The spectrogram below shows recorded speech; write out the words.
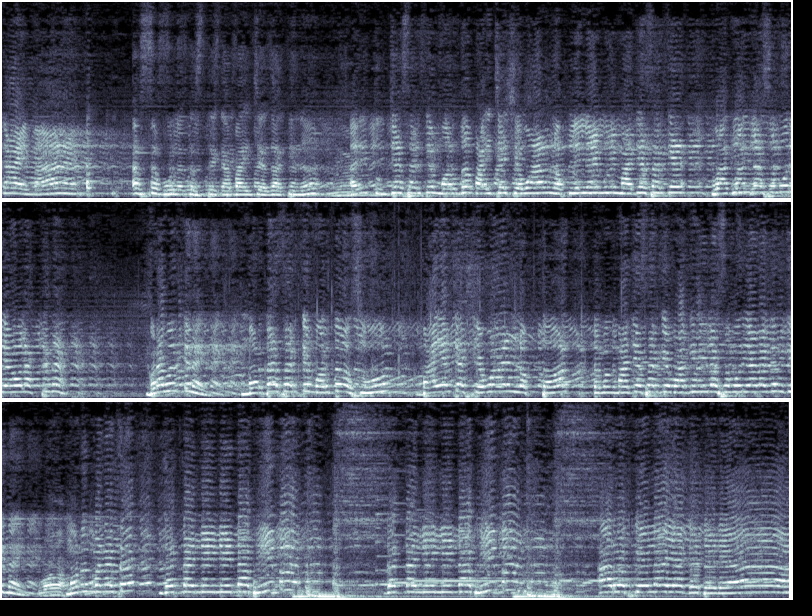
काय माय? असं बोलत असते का बाईच्या जातीनं? अरे तुमच्यासारखे मर्द बाईच्या शेवाळ लपलेले आहे म्हणून माझ्यासारखे वाघिणीला समोर यावं लागतं ना? बरोबर की नाही? मर्दासारखे मर्द असून बायाच्या शेवाळ लपतात. तर मग माझ्यासारखे वाघिणीला समोर यावं लागेल की नाही. म्हणून म्हणायचं घटना लिहिली ना भीमन. घटना लिहिली ना भीमन. आरोप केला या गधड्यानं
